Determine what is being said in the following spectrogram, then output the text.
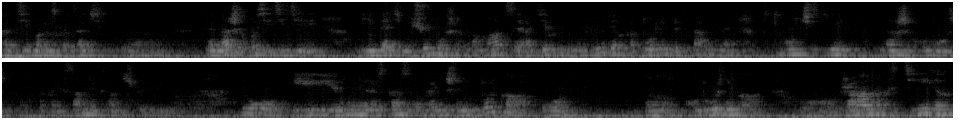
хотим рассказать э, для наших посетителей и дать им еще больше информации о тех или иных людях, которые представлены в творчестве наших художников, как Александр Александрович Копиев. Ну, и мы рассказываем, конечно, не только о художниках, о жанрах, стилях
